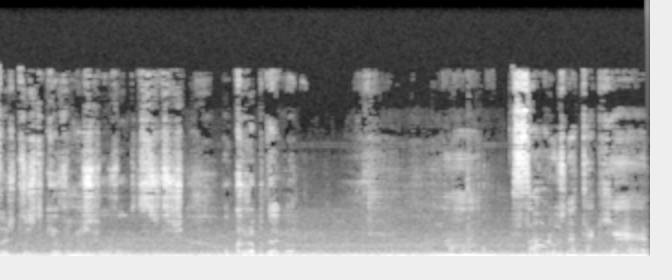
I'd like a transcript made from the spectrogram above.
ktoś coś takiego wymyślił. W ogóle to jest coś okropnego. No, są różne takie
